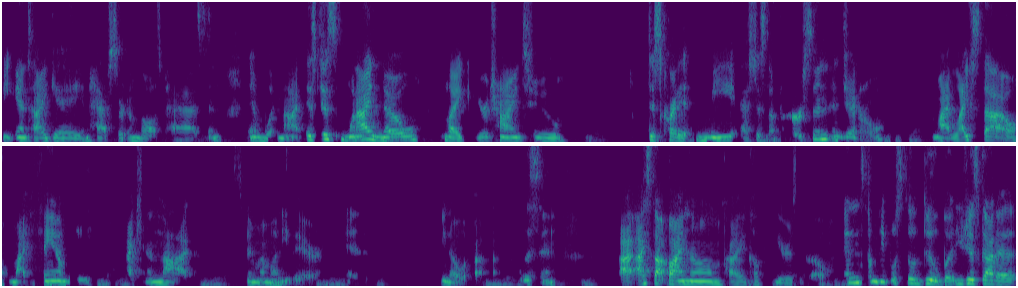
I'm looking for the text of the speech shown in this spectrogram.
be anti-gay and have certain laws passed and and whatnot. It's just when I know like you're trying to discredit me as just a person in general, my lifestyle, my family, I cannot spend my money there. And you know, uh, listen, I, I stopped buying them probably a couple years ago, and some people still do, but you just gotta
